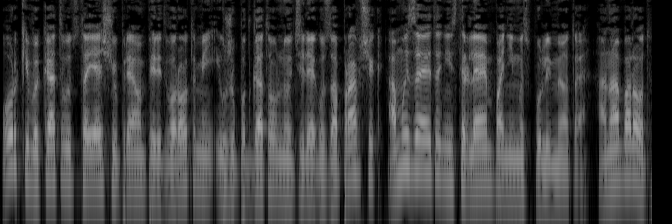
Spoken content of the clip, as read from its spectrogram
Орки выкатывают стоящую прямо перед воротами и уже подготовленную телегу заправщик, а мы за это не стреляем по ним из пулемета, а наоборот,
